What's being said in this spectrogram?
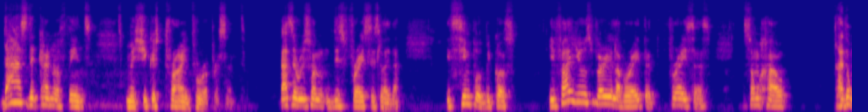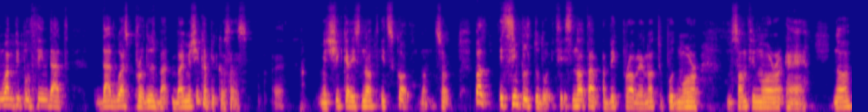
That's the kind of things Mexica is trying to represent. That's the reason this phrase is like that. It's simple because if I use very elaborated phrases, somehow I don't want people to think that that was produced by, by Mexica because as uh, Mexica is not its goal. No? So, but it's simple to do it. It's not a, a big problem. Not to put more something more. Uh, no,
